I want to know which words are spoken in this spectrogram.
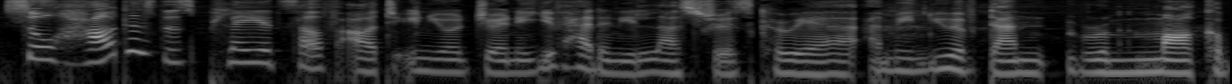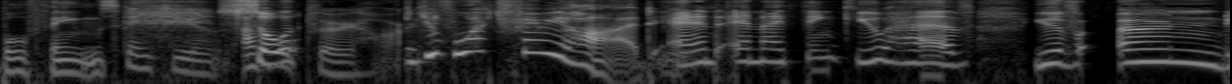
So, how does this play itself out in your journey? You've had an illustrious career. I mean, you have done remarkable things. Thank you. I've So, worked very hard. You've worked very hard, and and I think you have you have earned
